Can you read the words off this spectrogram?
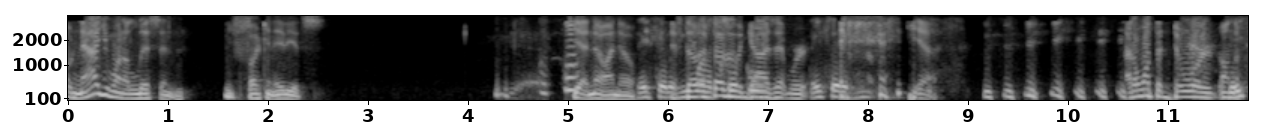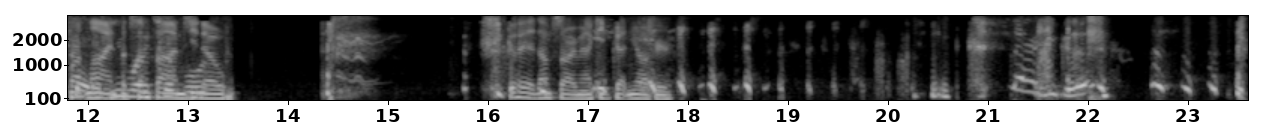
Oh, now you want to listen. You fucking idiots. Yeah. Yeah, no, I know. They said if If, you tho- want if those are the guys that were, They said if yeah, I don't want the door on They the front line, but sometimes you know. Go ahead. I'm sorry, man. I keep cutting you off here. Nah, you good.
